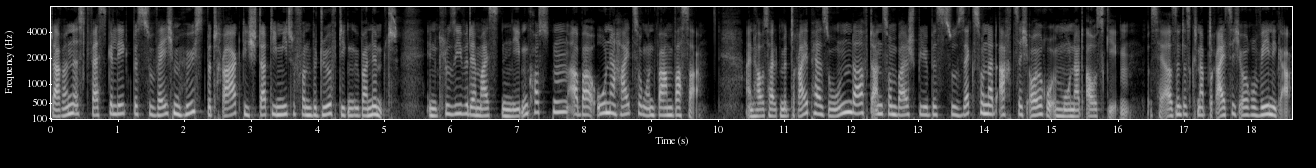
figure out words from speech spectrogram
Darin ist festgelegt, bis zu welchem Höchstbetrag die Stadt die Miete von Bedürftigen übernimmt, inklusive der meisten Nebenkosten, aber ohne Heizung und Warmwasser. Ein Haushalt mit drei Personen darf dann zum Beispiel bis zu 680 Euro im Monat ausgeben. Bisher sind es knapp 30 Euro weniger.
